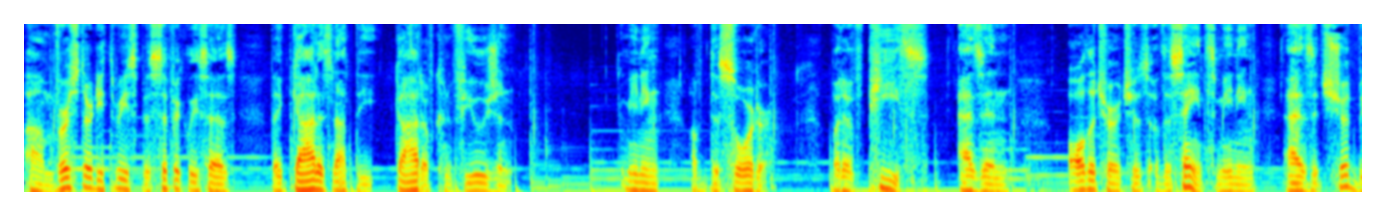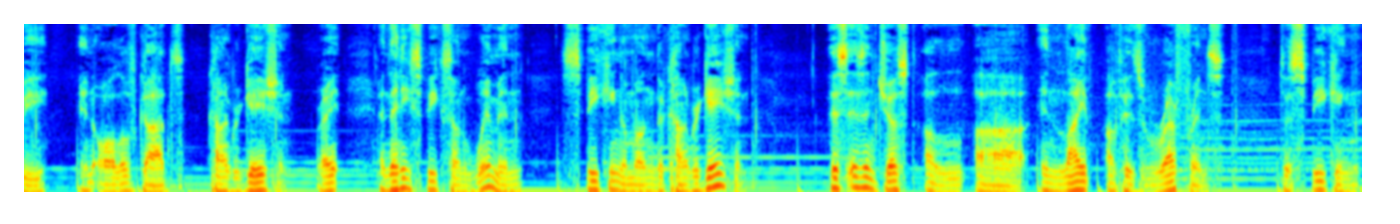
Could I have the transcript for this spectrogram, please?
Um, verse 33 specifically says that God is not the God of confusion, meaning of disorder, but of peace, as in all the churches of the saints, meaning as it should be in all of God's congregation, right? And then he speaks on women speaking among the congregation. This isn't just a, uh, in light of his reference to speaking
